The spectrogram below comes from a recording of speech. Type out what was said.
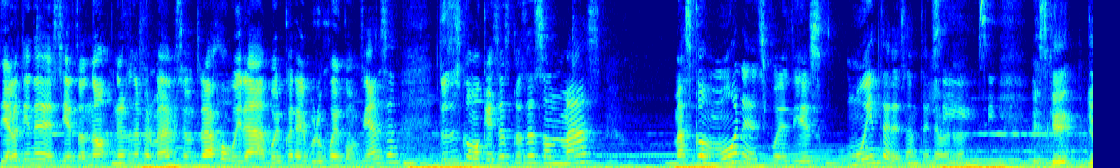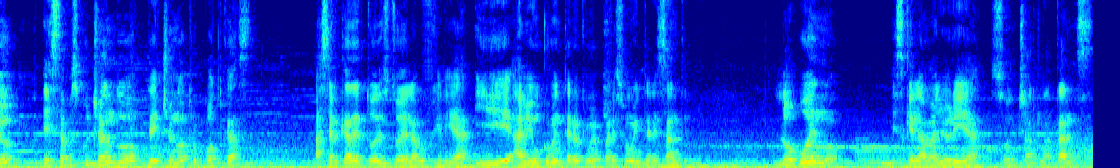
ya lo tiene de cierto. No, no es una enfermedad, me hice un trabajo, voy, a, voy con el brujo de confianza. Entonces, como que esas cosas son más, más comunes, pues, y es muy interesante, la verdad. Sí. Es que yo estaba escuchando, de hecho, en otro podcast, acerca de todo esto de la brujería, y había un comentario que me pareció muy interesante. Lo bueno es que la mayoría son charlatanes.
